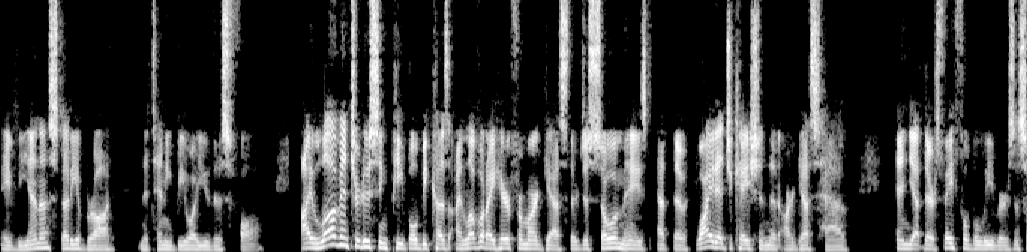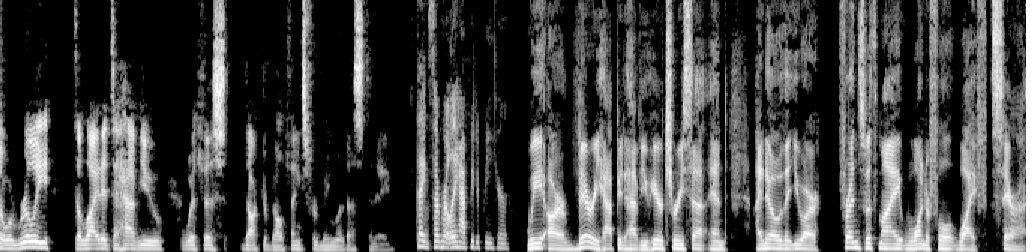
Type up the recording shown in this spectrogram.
a Vienna study abroad and attending BYU this fall. I love introducing people because I love what I hear from our guests. They're just so amazed at the wide education that our guests have. And yet they're faithful believers. And so we're really delighted to have you with us, Dr. Bell. Thanks for being with us today. Thanks. I'm really happy to be here. We are very happy to have you here, Teresa. And I know that you are friends with my wonderful wife, Sarah.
